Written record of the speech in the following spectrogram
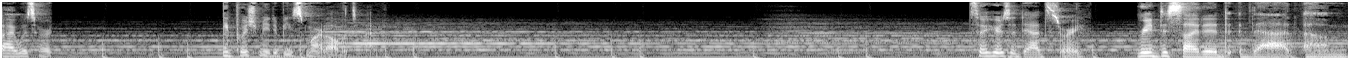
I was hurt. He pushed me to be smart all the time. So here's a dad story. Reed decided that um,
